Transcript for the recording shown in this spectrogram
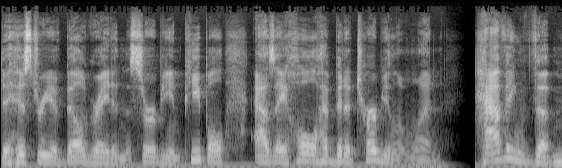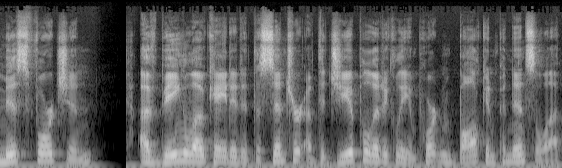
The history of Belgrade and the Serbian people as a whole have been a turbulent one. Having the misfortune of being located at the center of the geopolitically important Balkan Peninsula,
